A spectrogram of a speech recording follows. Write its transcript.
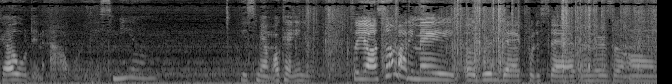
golden hour. Yes, ma'am. Yes, ma'am. Okay, anyway. So y'all, somebody made a goodie bag for the staff and there's a um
